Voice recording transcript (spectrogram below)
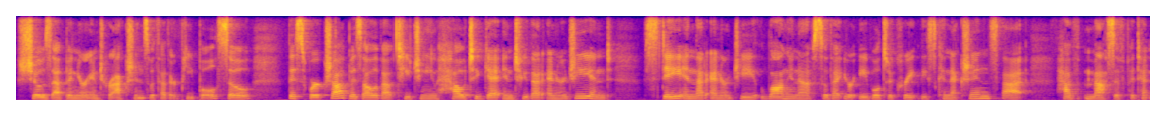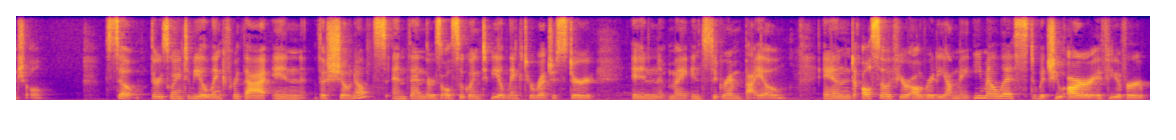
shows up in your interactions with other people. So, this workshop is all about teaching you how to get into that energy and stay in that energy long enough so that you're able to create these connections that have massive potential. So, there's going to be a link for that in the show notes, and then there's also going to be a link to register in my Instagram bio. And also, if you're already on my email list, which you are if you ever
